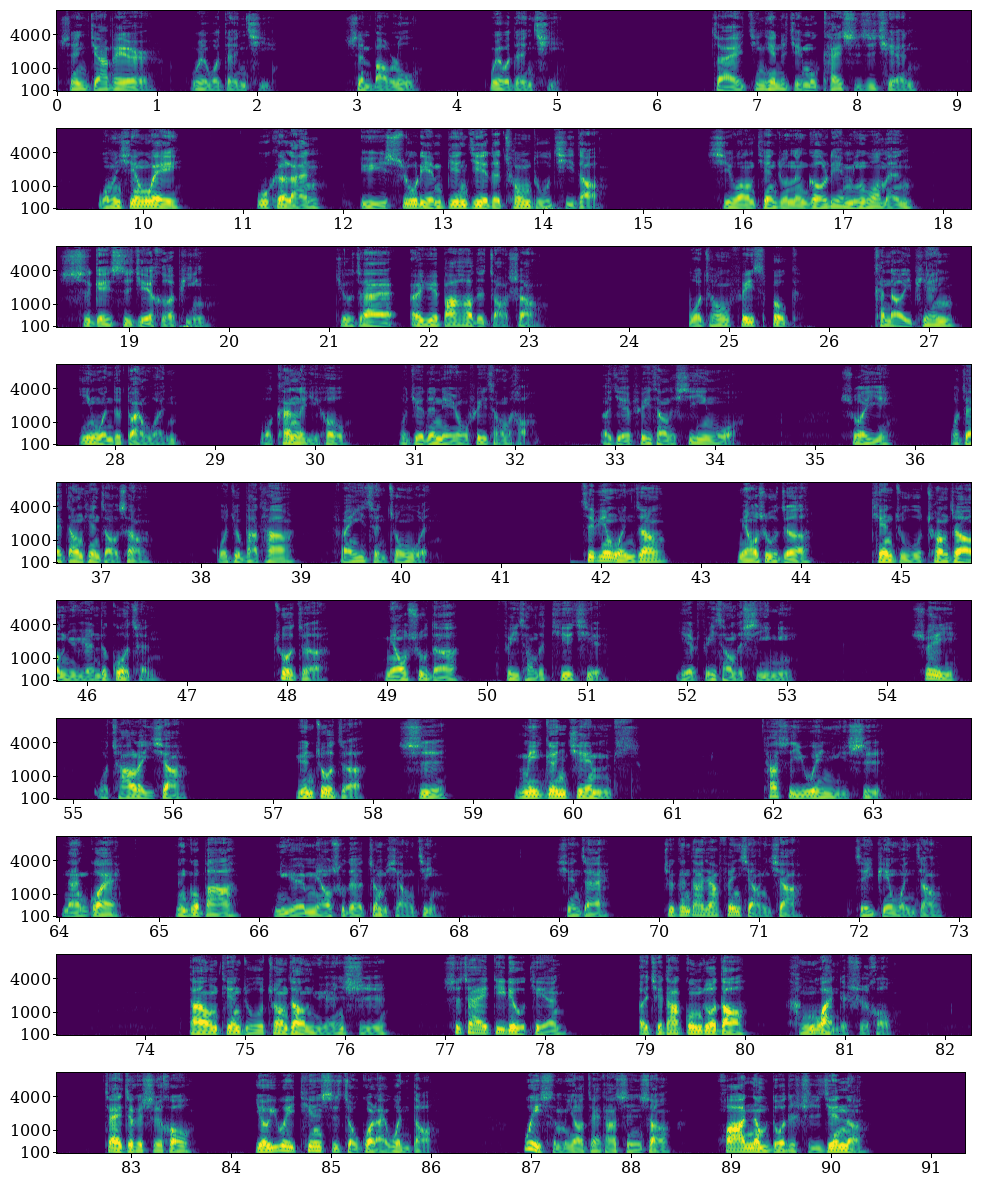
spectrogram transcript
圣加贝尔为我等起，圣保禄为我等起。在今天的节目开始之前，我们先为乌克兰与苏联边界的冲突祈祷，希望天主能够怜悯我们，赐给世界和平。就在二月八号的早上，我从 Facebook 看到一篇英文的短文，我看了以后，我觉得内容非常的好，而且非常的吸引我，所以我在当天早上我就把它翻译成中文。这篇文章描述着天主创造女人的过程，作者描述的非常的贴切，也非常的细腻，所以我查了一下，原作者是 Megan James，她是一位女士，难怪能够把女人描述的这么详尽。现在就跟大家分享一下这一篇文章。当天主创造女人时，是在第六天，而且他工作到很晚的时候。在这个时候，有一位天使走过来问道：“为什么要在他身上花那么多的时间呢？”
